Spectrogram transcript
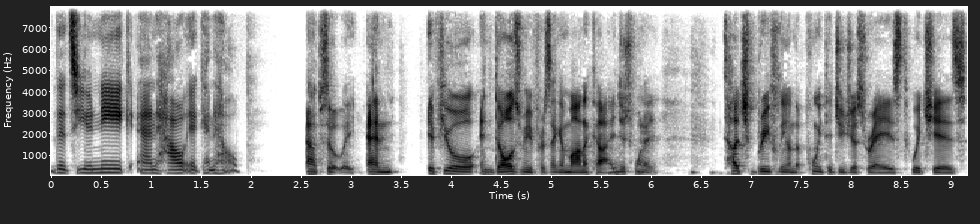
that's unique and how it can help. Absolutely. And if you'll indulge me for a second, Monica, I just want to touch briefly on the point that you just raised, which is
